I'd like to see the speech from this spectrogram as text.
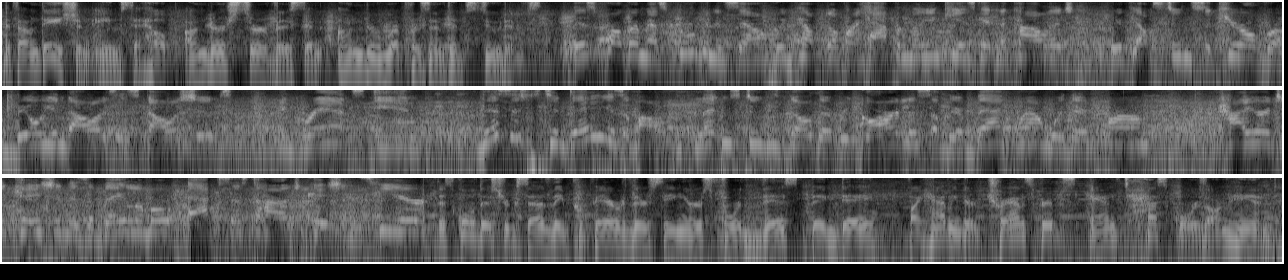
The foundation aims to help underserviced and underrepresented students. This program has proven itself. We've helped over half a million kids get into college. We've helped students secure over a billion dollars in scholarships and grants. And this is today is about letting students know that regardless of their background, where they're from, higher education is available. Access to higher education is here. The school district says they prepared their seniors for this big day by having their transcripts and test scores on hand.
